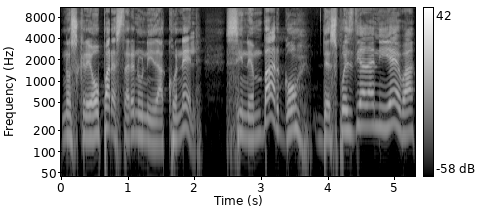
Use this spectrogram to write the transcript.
nos creó para estar en unidad con Él. Sin embargo, después de Adán y Eva,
